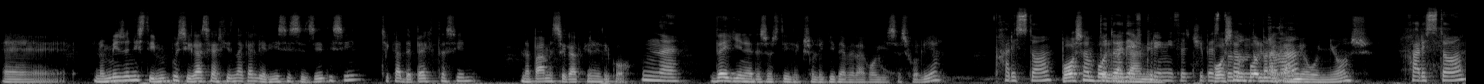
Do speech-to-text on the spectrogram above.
Ε, νομίζω είναι η στιγμή που σιγά σιγά αρχίζει να καλλιεργήσει συζήτηση και κατ' επέκταση να πάμε σε κάποιον ειδικό. Ναι. Δεν γίνεται σωστή σεξουαλική διαπαιδαγώγηση στα σχολεία. Ευχαριστώ. Πόσα Που μπορεί, το να κάνει, διευκρίνησες και είπες το πόσα τούτο μπορεί να πράγμα. κάνει ο γονιός, Ευχαριστώ.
